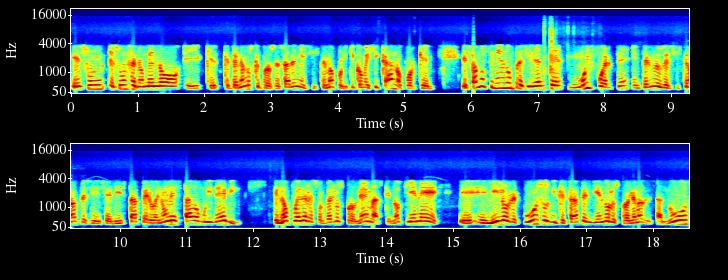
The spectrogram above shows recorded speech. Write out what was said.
es un es un fenómeno eh, que, que, tenemos que procesar en el sistema político mexicano porque estamos teniendo un presidente muy fuerte en términos del sistema presidencialista pero en un estado muy débil que no puede resolver los problemas que no tiene eh, eh, ni los recursos, ni que está atendiendo los problemas de salud,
